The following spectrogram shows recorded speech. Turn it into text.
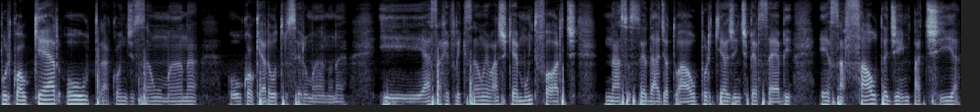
por qualquer outra condição humana ou qualquer outro ser humano, né? E essa reflexão eu acho que é muito forte na sociedade atual, porque a gente percebe essa falta de empatia,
